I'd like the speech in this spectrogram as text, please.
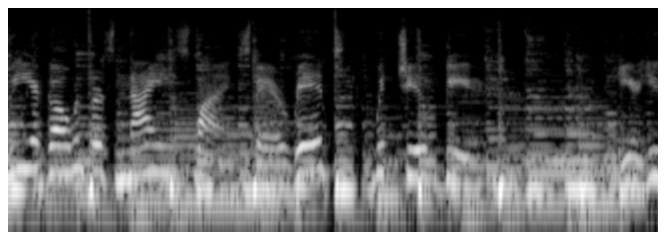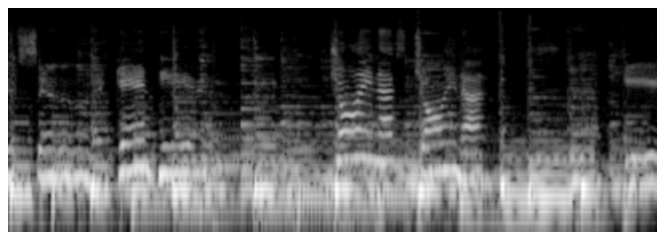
We are going for some nice wine, spare ribs with chilled beer. hear you soon again here. Join us, join us here.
